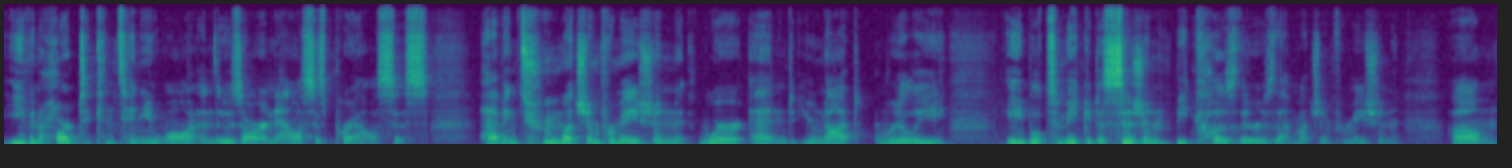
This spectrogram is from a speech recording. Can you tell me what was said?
even hard to continue on and those are analysis paralysis having too much information where and you're not really able to make a decision because there is that much information um,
